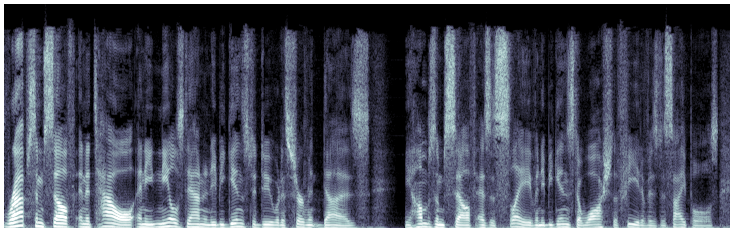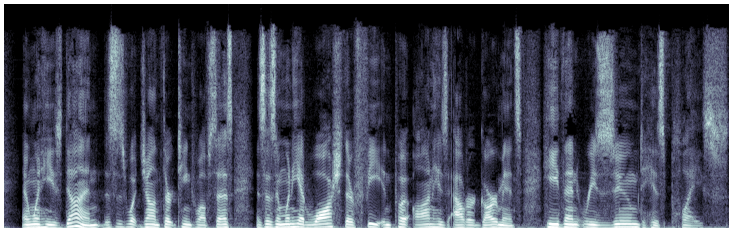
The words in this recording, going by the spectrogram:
wraps himself in a towel and he kneels down and he begins to do what a servant does he humbles himself as a slave and he begins to wash the feet of his disciples. And when he's done, this is what John 13, 12 says. It says, And when he had washed their feet and put on his outer garments, he then resumed his place.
